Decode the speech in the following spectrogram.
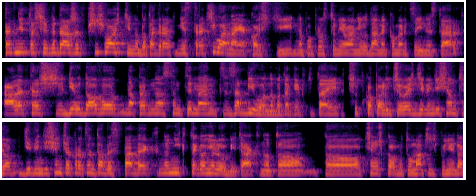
pewnie to się wydarzy w przyszłości, no bo ta gra nie straciła na jakości, no po prostu miała nieudany komercyjny start, ale też giełdowo na pewno sentyment zabiło, no bo tak jak tutaj szybko policzyłeś, 90, 90% spadek, no nikt tego nie lubi, tak? No to, to ciężko wytłumaczyć później do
